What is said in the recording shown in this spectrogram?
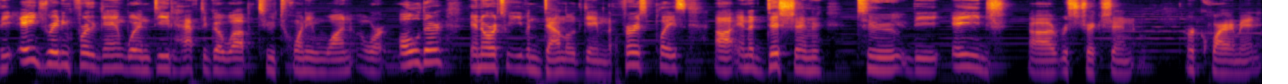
the age rating for the game would indeed have to go up to 21 or older in order to even download the game in the first place. Uh, in addition to the age uh, restriction requirement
